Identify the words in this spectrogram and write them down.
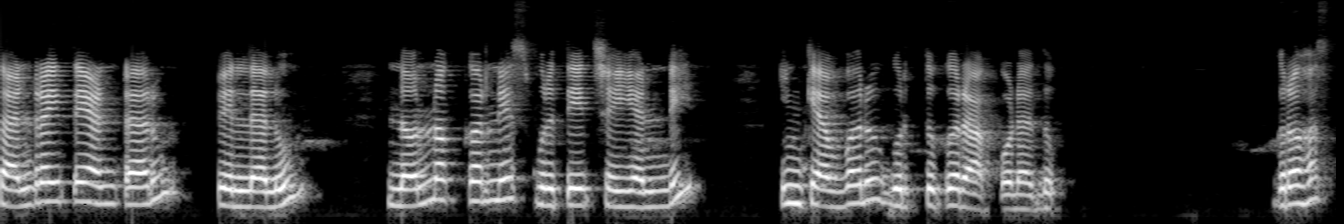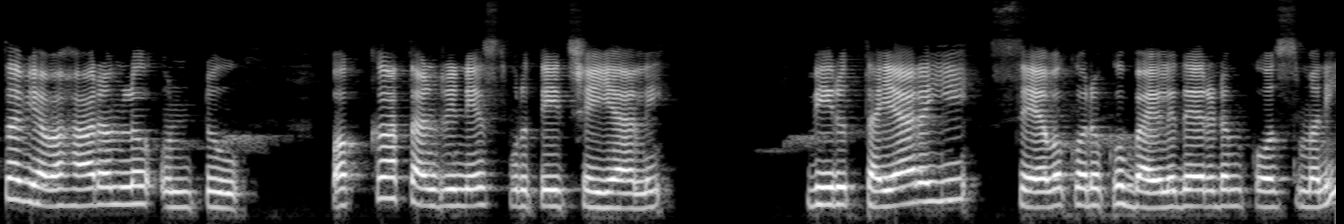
తండ్రి అయితే అంటారు పిల్లలు నన్నొక్కరినే స్మృతి చెయ్యండి ఇంకెవ్వరూ గుర్తుకు రాకూడదు. గృహస్థ వ్యవహారంలో ఉంటూ ఒక్క తండ్రినే స్మృతి చెయ్యాలి. వీరు తయారయ్యి సేవ కొరకు బయలుదేరడం కోసమని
